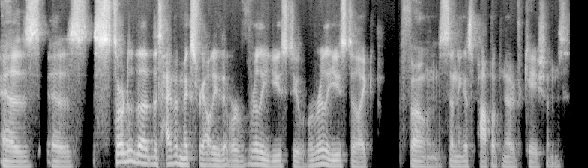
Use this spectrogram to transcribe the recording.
as as sort of the the type of mixed reality that we're really used to. We're really used to like phones sending us pop up notifications,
